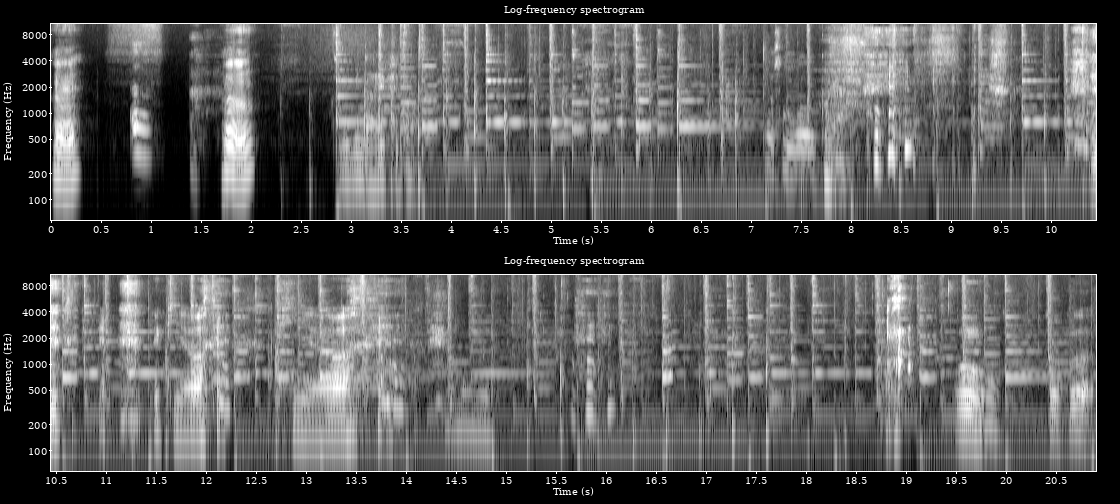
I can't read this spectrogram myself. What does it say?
네? 응? 재민아 합시다. 또 손 먹을 거야. 귀여워. 귀여워. 오, 굿, 굿.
